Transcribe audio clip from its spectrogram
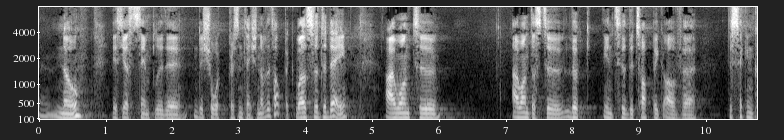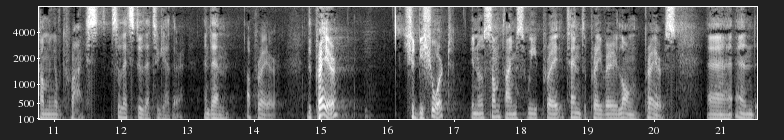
know, is just simply the, the short presentation of the topic. Well, so today I want to I want us to look into the topic of uh, the second coming of Christ. So let's do that together, and then a prayer. The prayer should be short. You know, sometimes we pray, tend to pray very long prayers, uh, and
